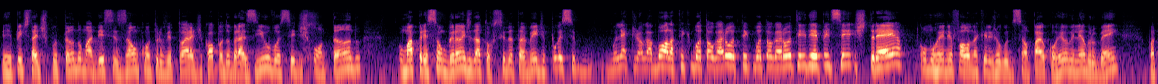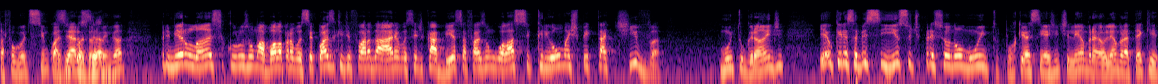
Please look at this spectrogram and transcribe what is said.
de repente está disputando uma decisão contra o Vitória de Copa do Brasil, você despontando. Uma pressão grande da torcida também, de, pô, esse moleque joga bola, tem que botar o garoto, tem que botar o garoto, e aí de repente você estreia, como o Renê falou naquele jogo do Sampaio Correu, eu me lembro bem, Botafogo de 5 a 0 se eu não me engano. Primeiro lance, cruza uma bola para você quase que de fora da área, você de cabeça faz um golaço, se criou uma expectativa muito grande. E eu queria saber se isso te pressionou muito, porque assim, a gente lembra, eu lembro até que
